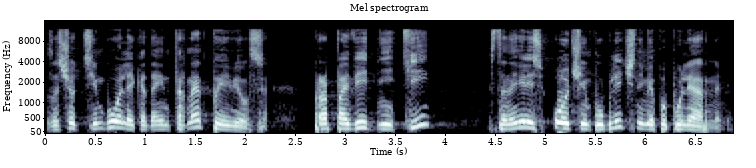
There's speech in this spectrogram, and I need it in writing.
за счет, тем более, когда интернет появился, проповедники становились очень публичными, популярными.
